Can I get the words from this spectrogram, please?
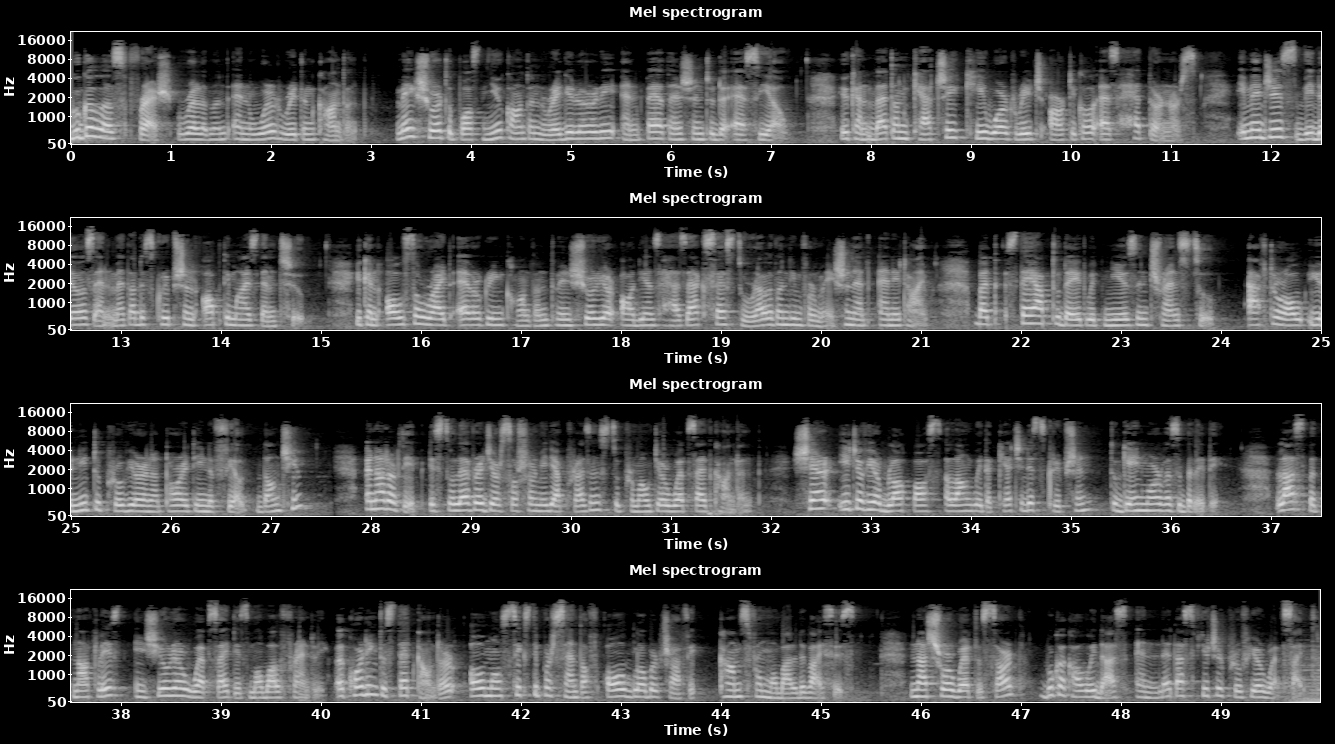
Google loves fresh, relevant, and well written content. Make sure to post new content regularly and pay attention to the SEO. You can bet on catchy, keyword rich articles as head turners. Images, videos, and meta description optimize them too. You can also write evergreen content to ensure your audience has access to relevant information at any time. But stay up to date with news and trends too. After all, you need to prove you're an authority in the field, don't you? Another tip is to leverage your social media presence to promote your website content. Share each of your blog posts along with a catchy description to gain more visibility. Last but not least, ensure your website is mobile friendly. According to StatCounter, almost 60% of all global traffic comes from mobile devices. Not sure where to start? Book a call with us and let us future proof your website.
